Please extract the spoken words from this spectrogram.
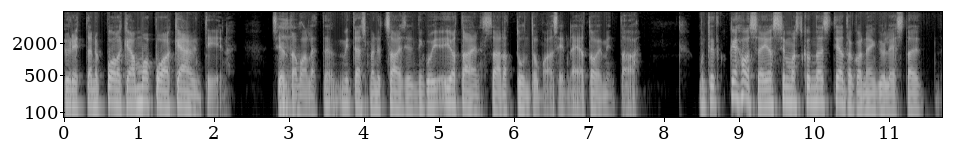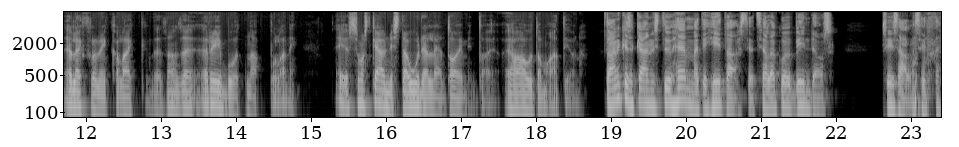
yrittänyt polkea mopoa käyntiin sillä mm. tavalla, että mitäs mä nyt saisin niin kuin jotain saada tuntumaan sinne ja toimintaa – mutta kun kehossa ei ole semmoista kuin näissä tietokoneen kyljessä tai elektroniikkalaikkeessa, se on se reboot-nappula, niin ei ole semmoista käynnistä uudelleen toimintoa ihan automaationa. Tai ainakin se käynnistyy hemmetin hitaasti, että siellä on joku Windows sisällä sitten,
